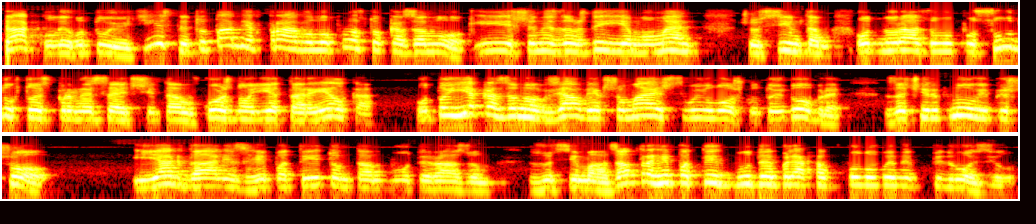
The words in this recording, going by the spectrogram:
Так, коли готують їсти, то там, як правило, просто казанок. І ще не завжди є момент, що всім там одноразову посуду хтось принесе, чи там в кожного є тарелка. Ото є казанок, взяв, якщо маєш свою ложку, то й добре. Зачерпнув і пішов. І як далі з гепатитом там бути разом з усіма? Завтра гепатит буде бляха в половини підрозділу.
